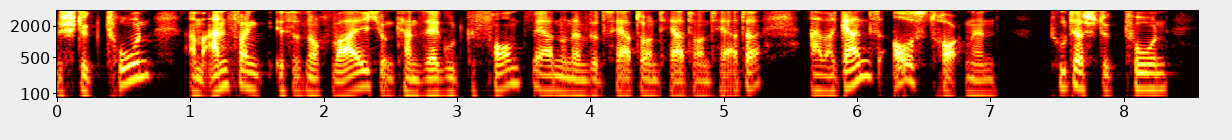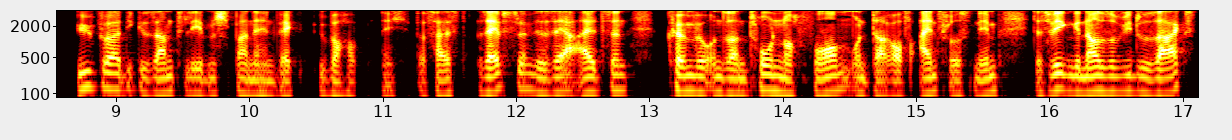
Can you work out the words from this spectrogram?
ein Stück Ton. Am Anfang ist es noch weich und kann sehr gut geformt werden und dann wird es härter und härter und härter. Aber ganz austrocknen tut das Stück Ton über die gesamte Lebensspanne hinweg überhaupt nicht. Das heißt, selbst wenn wir sehr alt sind, können wir unseren Ton noch formen und darauf Einfluss nehmen. Deswegen genauso wie du sagst,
